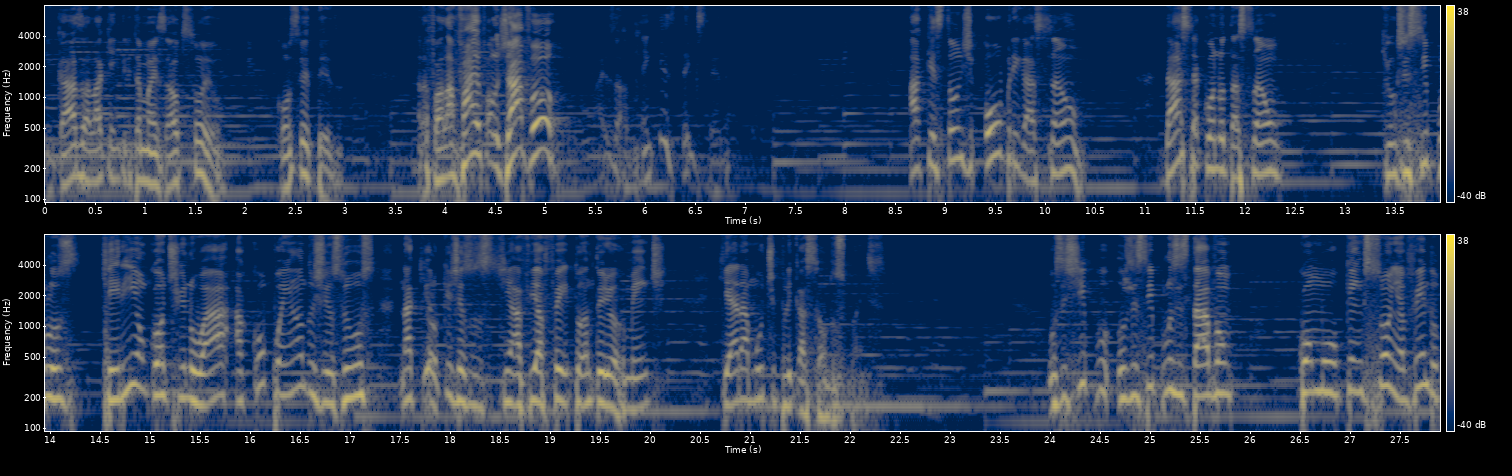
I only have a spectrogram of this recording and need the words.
Em casa lá quem grita mais alto sou eu, com certeza. Ela fala, vai, eu falo, já vou. Mais alto, tem que, tem que ser, né? A questão de obrigação dá-se a conotação que os discípulos queriam continuar acompanhando Jesus naquilo que Jesus tinha, havia feito anteriormente, que era a multiplicação dos pães. Os discípulos, os discípulos estavam como quem sonha, vendo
